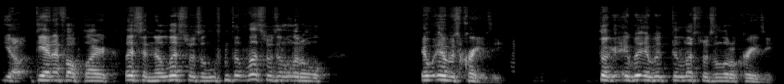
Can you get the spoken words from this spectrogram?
you know the NFL player. Listen, the list was a the list was a little. It, it was crazy. Look, it, it was the list was a little crazy,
